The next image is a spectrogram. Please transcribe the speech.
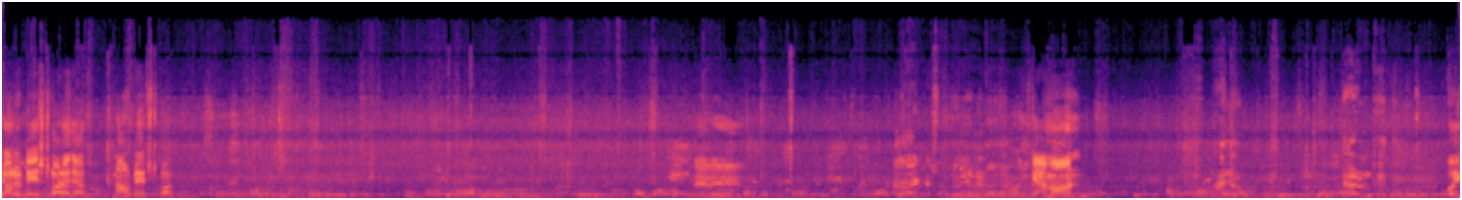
চলো টেস্ট করা যাক। নাও টেস্ট কর। কেমন? ভালো। ওই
